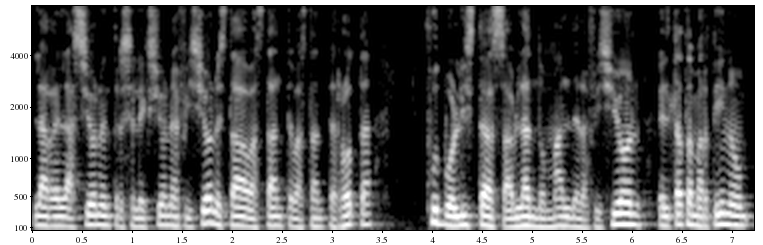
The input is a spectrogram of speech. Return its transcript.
la relación entre selección y afición estaba bastante, bastante rota. Futbolistas hablando mal de la afición. El Tata Martino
